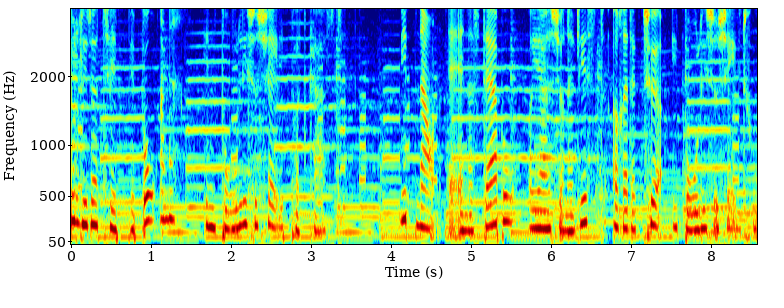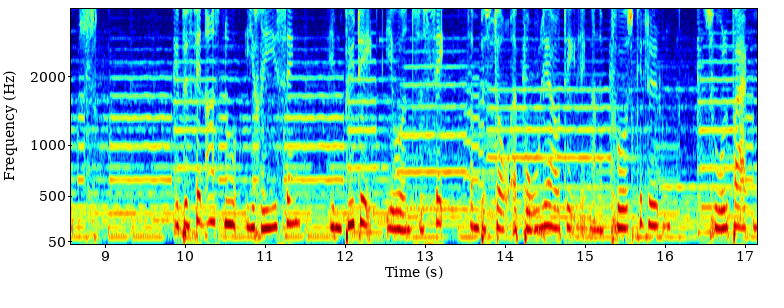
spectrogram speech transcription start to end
Du lytter til Beboerne, en boligsocial podcast. Mit navn er Anna Sterbo, og jeg er journalist og redaktør i Boligsocialt Hus. Vi befinder os nu i Rising, en bydel i Odense C, som består af boligafdelingerne Påskelykken, Solbakken,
